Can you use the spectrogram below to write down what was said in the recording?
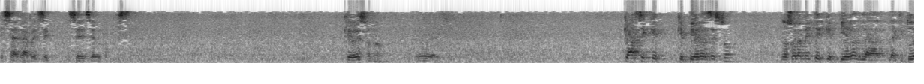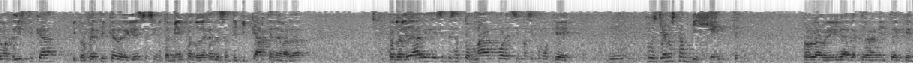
ese agarre, ese, ese deseo de conquista. ¿Qué eso no? ¿Qué hace que, que, pierdas eso? No solamente que pierdas la, la, actitud evangelística y profética de la iglesia, sino también cuando dejas de santificarte en la verdad. Cuando el de la iglesia empieza a tomar por encima así como que pues ya no es tan vigente. Pero la Biblia habla claramente de que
